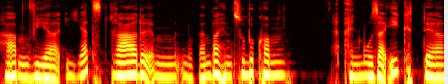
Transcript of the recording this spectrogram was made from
haben wir jetzt gerade im November hinzubekommen ein Mosaik der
